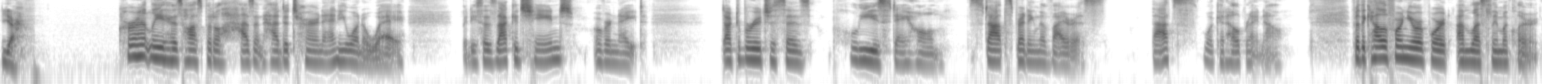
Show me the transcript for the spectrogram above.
Yeah. Currently, his hospital hasn't had to turn anyone away, but he says that could change overnight. Dr. Barucha says, please stay home. Stop spreading the virus. That's what could help right now. For the California Report, I'm Lesley McClurg.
